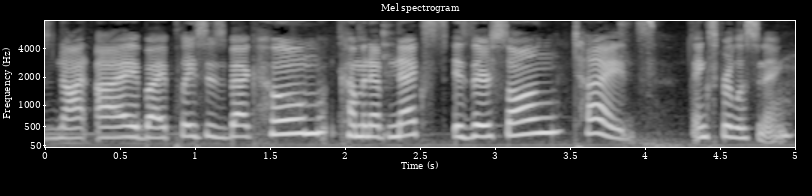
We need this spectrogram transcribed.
was Not I by Places Back Home. Coming up next is their song, Tides. Thanks for listening.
